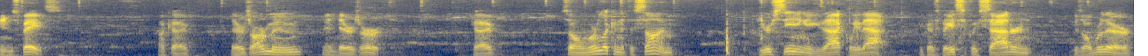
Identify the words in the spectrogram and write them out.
In space, okay? There's our moon, and there's Earth, okay? So when we're looking at the sun, you're seeing exactly that. Because basically Saturn is over there,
